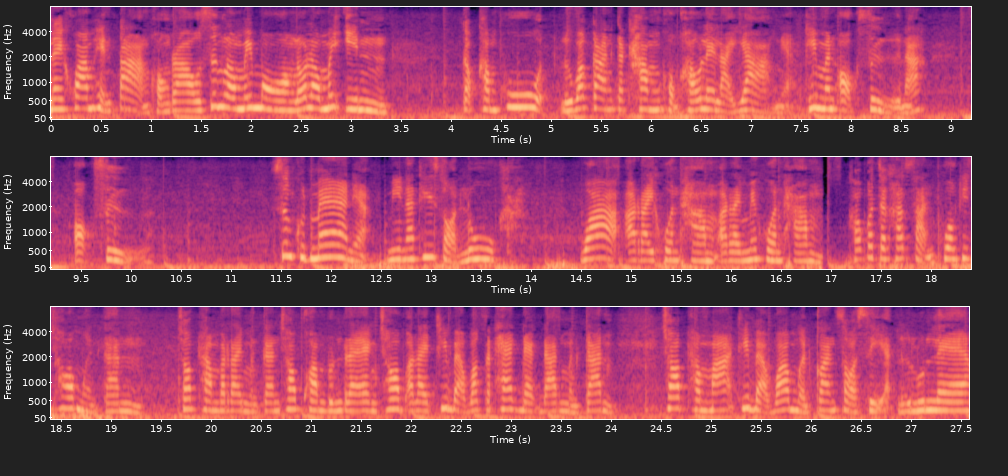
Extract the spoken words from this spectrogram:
ในความเห็นต่างของเราซึ่งเราไม่มองแล้วเราไม่อินกับคำพูด หรือว่าการกระทำของเขาหลาย ๆ อย่างเนี่ยที่มันออกสื่อนะ ออกสื่อ ซึ่งคุณแม่เนี่ยมีหน้าที่สอนลูกค่ะ ว่าอะไรควรทำอะไรไม่ควรทำเขาก็จะคัดสรรพวกที่ชอบเหมือนกัน ชอบทำอะไรเหมือนกัน ชอบความรุนแรง ชอบอะไรที่แบบว่ากระแทกแดกดันเหมือนกัน ชอบธรรมะที่แบบว่าเหมือนการส่อเสียดหรือรุนแรง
